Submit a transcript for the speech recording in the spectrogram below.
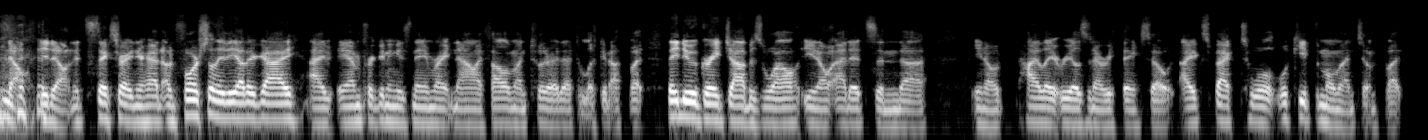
no, you don't. It sticks right in your head. Unfortunately, the other guy, I am forgetting his name right now. I follow him on Twitter. I'd have to look it up, but they do a great job as well. You know, edits and uh, you know highlight reels and everything. So I expect we'll we'll keep the momentum. But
